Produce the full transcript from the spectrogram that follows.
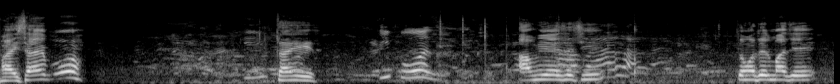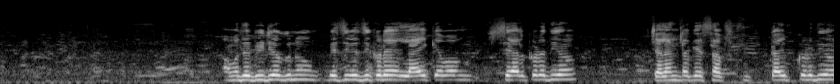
ভাই সাহেব ও তাহির। কি আমি এসেছি। তোমাদের মাঝে আমাদের ভিডিওগুলো বেশি বেশি করে লাইক এবং শেয়ার করে দিও। চ্যানেলটাকে সাবস্ক্রাইব করে দিও।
